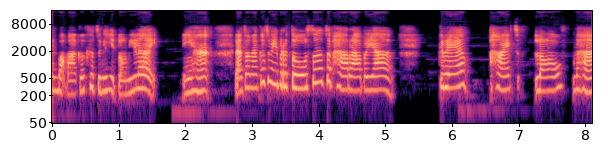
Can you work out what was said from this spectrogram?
นบอกมาก็คือจะมีหีบตรงนี้เลยนี่ฮะแล้วจากนั้นก็จะมีประตูซึ่งจะพาเราไปยัง Grave Heights Lodge นะคะ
